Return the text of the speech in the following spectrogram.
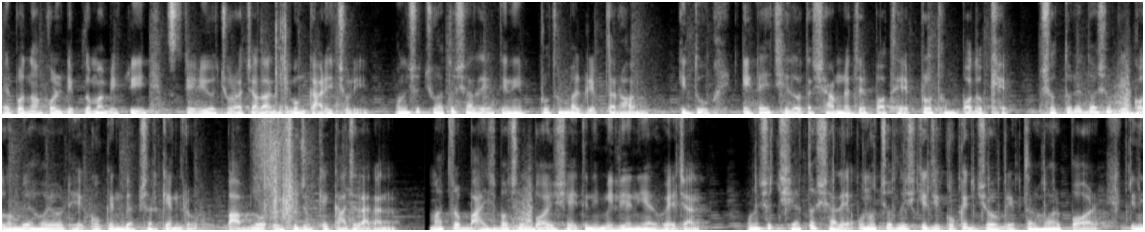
এরপর নকল ডিপ্লোমা বিক্রি, স্টেরিও চোরাচালান এবং গাড়ি চুরি। উনিশশো চুয়াত্তর সালে তিনি প্রথমবার গ্রেপ্তার হন। কিন্তু এটাই ছিল তার সাম্রাজ্যের পথে প্রথম পদক্ষেপ। সত্তরের দশকে কলম্বিয়া হয়ে ওঠে কোকেন ব্যবসার কেন্দ্র। পাবলো এই সুযোগকে কাজে লাগান। মাত্র বাইশ বছর বয়সে তিনি মিলিয়নিয়ার হয়ে যান। উনিশশো ছিয়াত্তর সালে উনচল্লিশ কেজি কোকেন চোর গ্রেপ্তার হওয়ার পর তিনি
